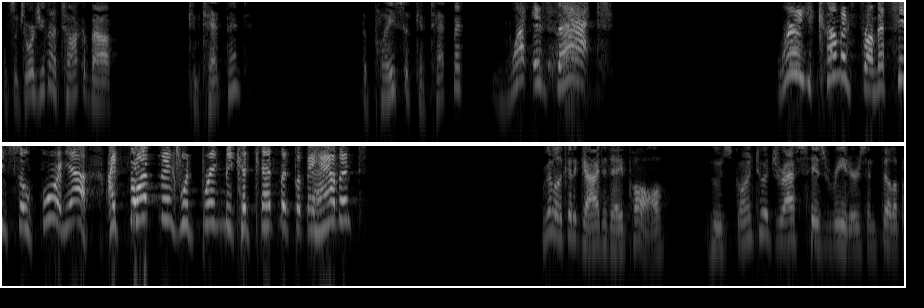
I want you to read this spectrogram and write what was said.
And so, George, you're going to talk about contentment? The place of contentment? What is that? Where are you coming from? That seems so foreign. Yeah, I thought things would bring me contentment, but they haven't. We're going to look at a guy today, Paul, who's going to address his readers in Philippi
